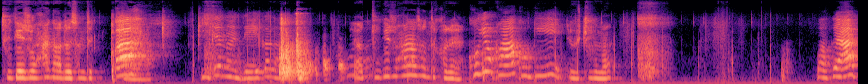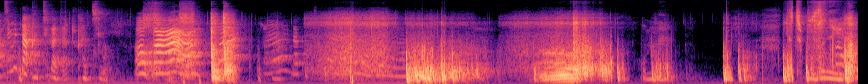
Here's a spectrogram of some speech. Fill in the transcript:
두 개 중 하나를 선택. 아. 이제는 내가 나. 야, 두 개 중 하나 선택하래. 거기로 가 거기. 여기 죽으면? 와 그래 아, 좀 이따 같이 가자 같이. 어, 오빠. 아, 아, 나 같이 없네. 대체 무슨 얘기지? 야,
